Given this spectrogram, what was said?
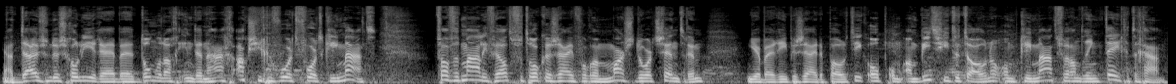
Ja, duizenden scholieren hebben donderdag in Den Haag actie gevoerd voor het klimaat. Vanaf het Malieveld vertrokken zij voor een mars door het centrum. Hierbij riepen zij de politiek op om ambitie te tonen om klimaatverandering tegen te gaan.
